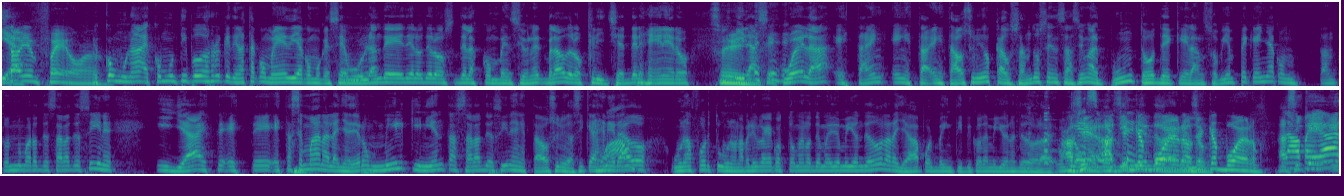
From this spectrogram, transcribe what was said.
está bien feo. Es como una, es como un tipo de horror que tiene hasta comedia, como que se burlan de, de los, de los, de las convenciones, ¿verdad? De los clichés del género. Sí. Y la secuela está en, en, esta- en Estados Unidos causando sensación al punto de que lanzó bien pequeña con tantos números de salas de cine y ya este, este, esta semana le añadieron 1.500 salas de cine en Estados Unidos. Así que ha Wow. generado una fortuna. Una película que costó menos de medio millón de dólares ya va por 20 y pico de millones de dólares. Así, Qué es, suerte. así es que es bueno, así que es bueno. Así La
